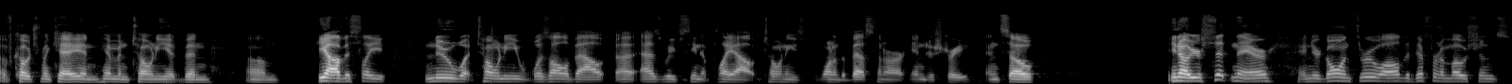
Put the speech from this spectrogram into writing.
of Coach McKay, and him and Tony had been. Um, he obviously knew what Tony was all about, uh, as we've seen it play out. Tony's one of the best in our industry, and so, you know, you're sitting there and you're going through all the different emotions,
